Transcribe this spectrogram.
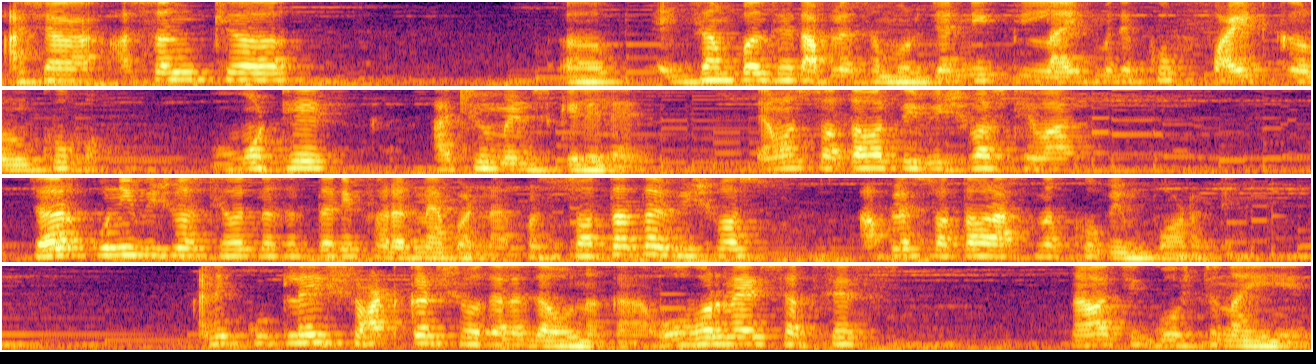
अशा असंख्य एक्झाम्पल्स आहेत आपल्यासमोर ज्यांनी लाईफमध्ये खूप फाईट करून खूप मोठे अचिव्हमेंट्स केलेले आहेत. त्यामुळे स्वतःवरती विश्वास ठेवा. जर कुणी विश्वास ठेवत नसेल तरी फरक नाही पडणार. पण स्वतःचा विश्वास आपल्या स्वतःवर असणं खूप इम्पॉर्टंट आहे. आणि कुठलाही शॉर्टकट शोधायला जाऊ नका. ओव्हरनाईट सक्सेस नावाची गोष्ट नाही आहे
